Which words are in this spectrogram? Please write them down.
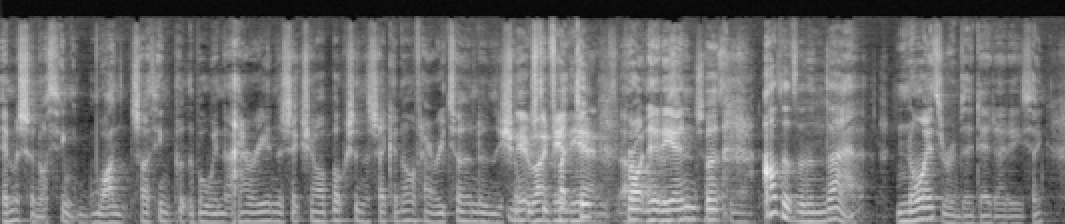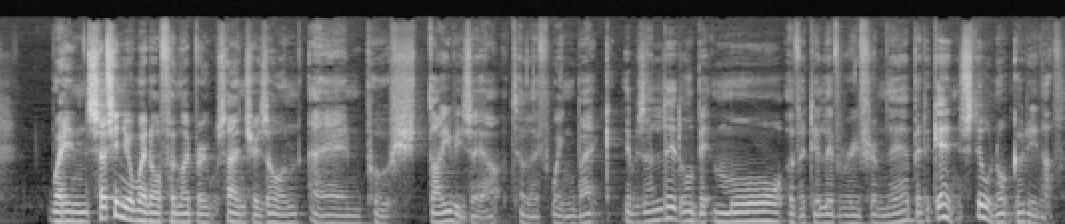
Emerson, I think, once, I think, put the ball into Harry in the six yard box in the second half. Harry turned and the shot Yeah, was right near the deflected. Oh, right near the end. But chance, yeah. other than that, neither of them did anything. When Sessegnon went off and they brought Sanchez on and pushed Davies out to left wing back, there was a little bit more of a delivery from there, but again, still not good enough.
